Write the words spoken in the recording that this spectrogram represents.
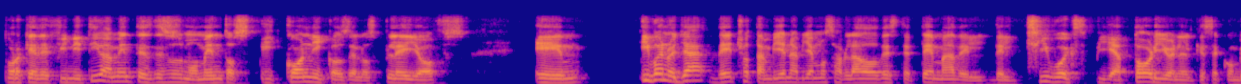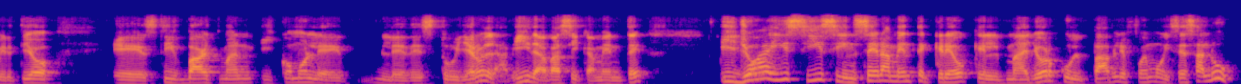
porque definitivamente es de esos momentos icónicos de los playoffs. Em, y bueno, ya de hecho también habíamos hablado de este tema del, del chivo expiatorio en el que se convirtió eh, Steve Bartman y cómo le, le destruyeron la vida, básicamente. Y yo ahí sí, sinceramente, creo que el mayor culpable fue Moisés Alú.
